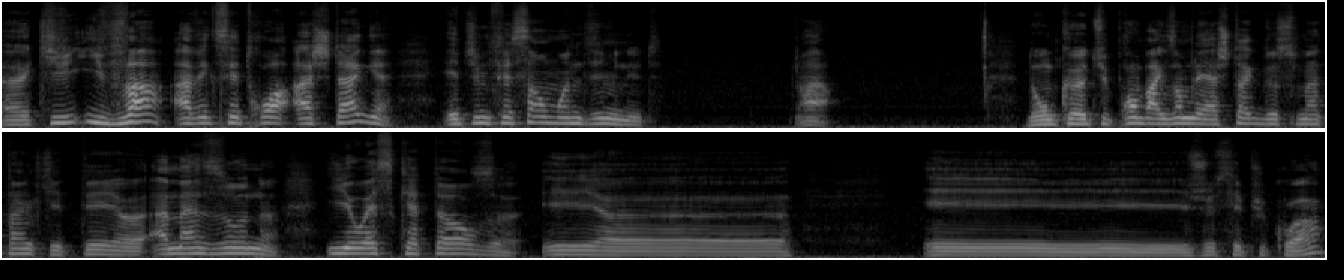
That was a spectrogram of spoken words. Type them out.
euh, qui y va avec ces trois hashtags et tu me fais ça en moins de 10 minutes. Voilà. Donc euh, tu prends par exemple les hashtags de ce matin qui étaient euh, Amazon, iOS 14 et, et je sais plus quoi.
